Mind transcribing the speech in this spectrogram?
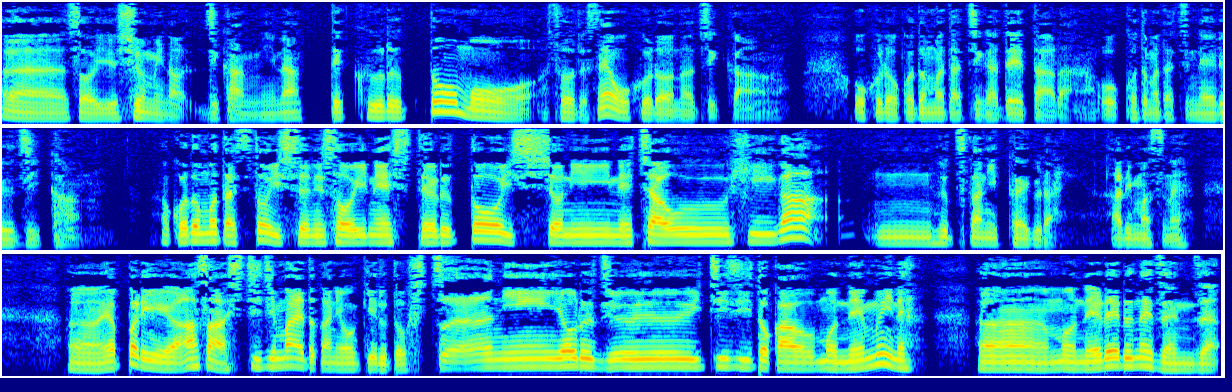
そういう趣味の時間になってくると、もう、そうですね、お風呂の時間。お風呂子供たちが出たら、お子供たち寝る時間。子供たちと一緒に添い寝してると、一緒に寝ちゃう日が、うん、二日に一回ぐらいありますね。うん、やっぱり朝7時前とかに起きると普通に夜11時とかもう眠いね。うん、もう寝れるね、全然。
